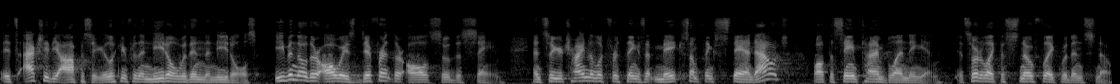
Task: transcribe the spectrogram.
It's actually the opposite. You're looking for the needle within the needles. Even though they're always different, they're also the same. And so you're trying to look for things that make something stand out while at the same time blending in. It's sort of like the snowflake within snow.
